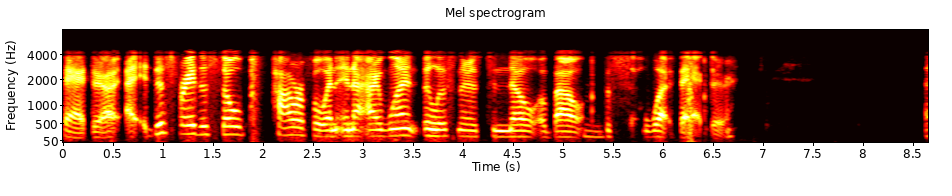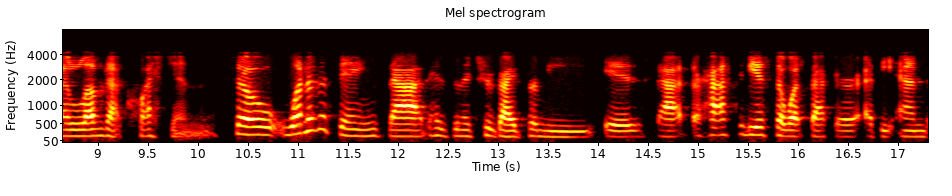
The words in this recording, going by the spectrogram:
factor? I, I, this phrase is so powerful, and and I want the listeners to know about mm-hmm. the so what factor. I love that question. So, one of the things that has been a true guide for me is that there has to be a so what factor at the end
